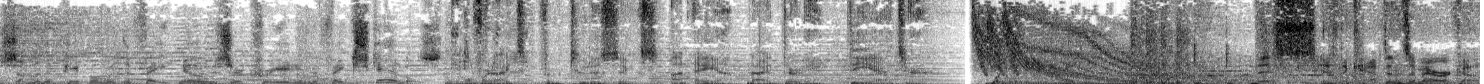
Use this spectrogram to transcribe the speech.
Some of the people with the fake news are creating the fake scandals. Overnights from 2 to 6 on AM 930. The answer. This is the Captain's America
